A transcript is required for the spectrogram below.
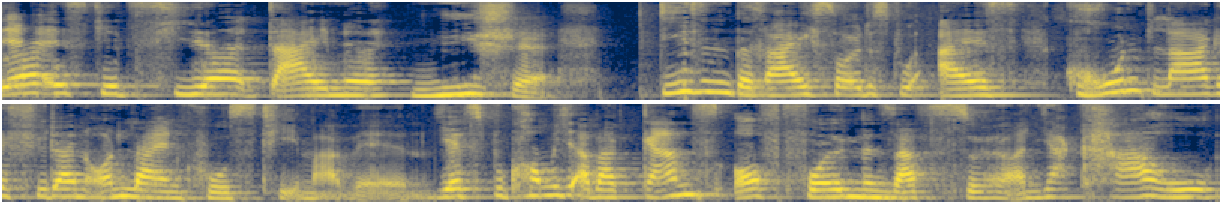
der ist jetzt hier deine Nische. Diesen Bereich solltest du als Grundlage für dein Online-Kursthema wählen. Jetzt bekomme ich aber ganz oft folgenden Satz zu hören. Ja, Caro,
